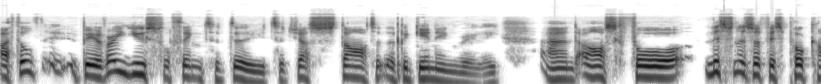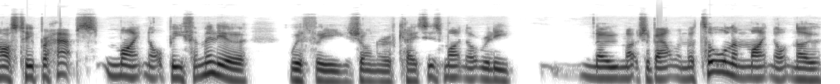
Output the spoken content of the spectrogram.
I thought it would be a very useful thing to do to just start at the beginning, really, and ask for listeners of this podcast who perhaps might not be familiar with the genre of cases, might not really know much about them at all, and might not know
